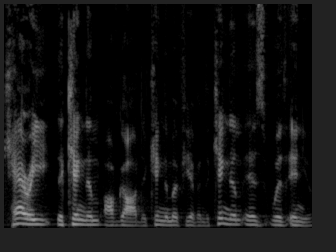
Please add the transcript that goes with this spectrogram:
carry the kingdom of God, the kingdom of heaven, the kingdom is within you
